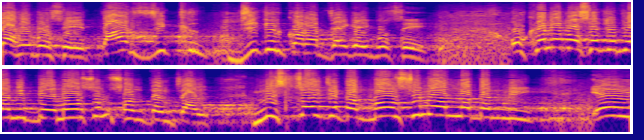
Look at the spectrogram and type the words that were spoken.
তার বসে, তার জিকির জিকির করার জায়গায় বসে। ওখানে বসে যদি আমি বেমৌসুম সন্তান চাই নিশ্চয় যেটা মৌসুমে আল্লাহ দেননি এই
